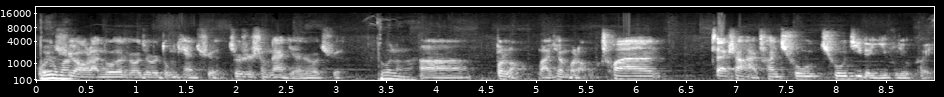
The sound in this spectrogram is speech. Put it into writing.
我不用吗去奥兰多的时候就是冬天去的，就是圣诞节的时候去的。多冷啊！呃，不冷，完全不冷，穿在上海穿秋秋季的衣服就可以。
